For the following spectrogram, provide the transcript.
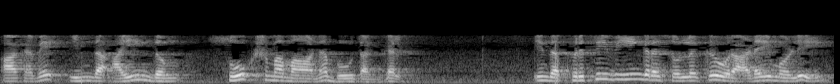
ஆகவே இந்த ஐந்தும் சூக்மமான பூதங்கள். இந்த பிருத்திவிங்கிற சொல்லுக்கு ஒரு அடைமொழி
